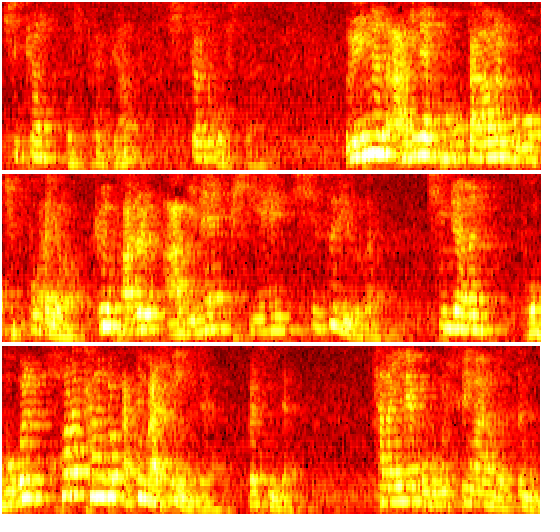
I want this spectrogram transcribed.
시편 58편 10절도 봅시다. 의인은 악인의 보복당함을 보고 기뻐하여 그 발을 악인의 피에 씻으리로다. 심지어는 보복을 허락하는 것 같은 말씀입니다. 그렇습니다. 하나님의 보복을 수행하는 것은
